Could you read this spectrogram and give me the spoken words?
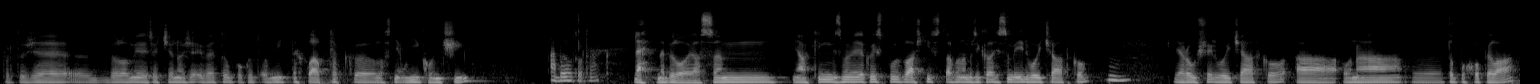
protože bylo mi řečeno, že Ivetu, pokud odmítne chlap, tak vlastně u ní končí. A bylo to tak? Ne, nebylo. Já jsem nějakým, my jsme měli takový spolu zvláštní vztah, ona mi říkala, že jsem její dvojčátko, hmm. Jaroušek dvojčátko a ona eh, to pochopila.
